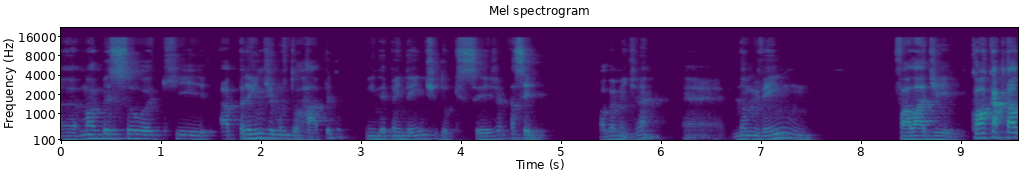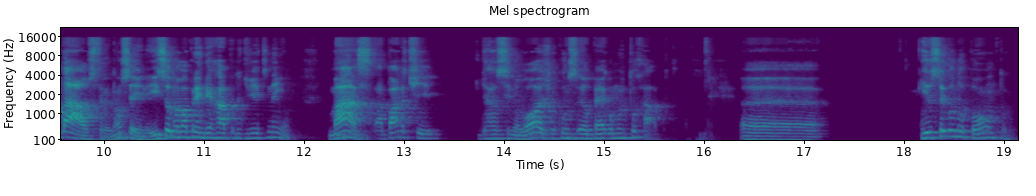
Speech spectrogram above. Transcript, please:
uh, uma pessoa que aprende muito rápido, independente do que seja. Assim, obviamente, né? É, não me vem falar de qual a capital da Áustria, não sei, isso eu não vou aprender rápido de jeito nenhum. Mas a parte de raciocínio lógico eu pego muito rápido. Uh, e o segundo ponto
